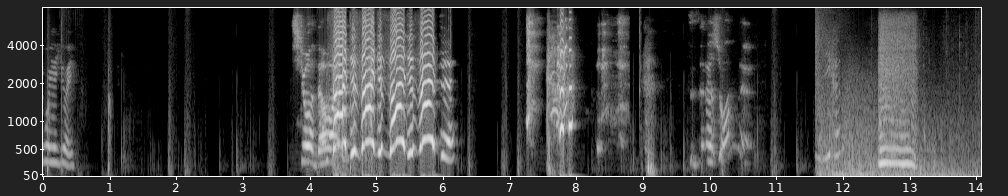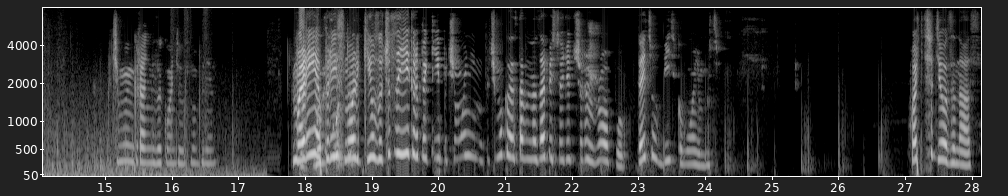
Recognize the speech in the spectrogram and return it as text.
Ой-ой-ой. Чё, давай. Сзади, сзади, сзади, сзади! Ты зараженная? Нет. Почему игра не закончилась? Ну блин. Мария, Ну, приз, ты? 0 килл. За что за игры такие? Почему, не, почему когда я ставлю на запись, все идет через жопу? Дайте убить кого-нибудь. Хватит все делать за нас.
